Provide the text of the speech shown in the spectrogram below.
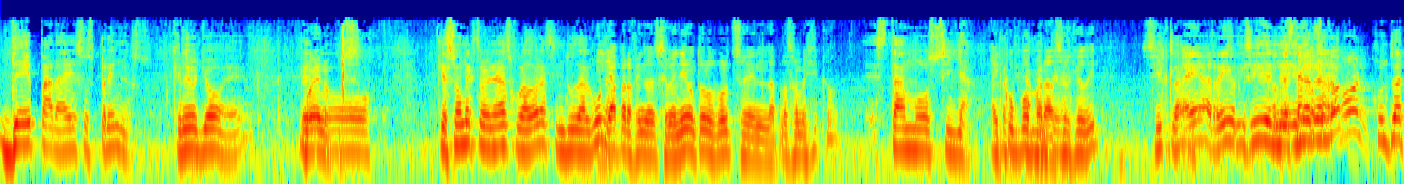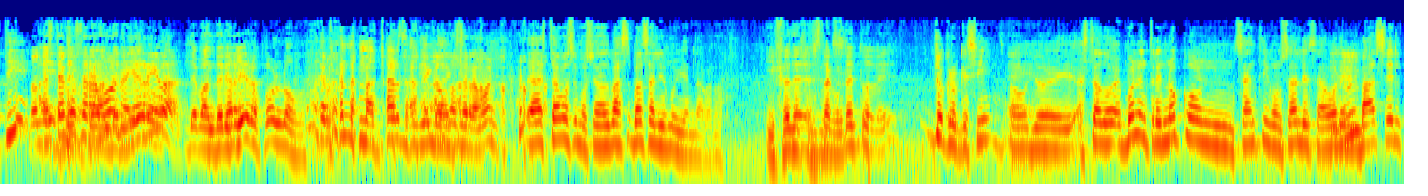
dé para esos premios, creo yo, ¿eh? Pero Bueno, pues. que son extraordinarias jugadoras, sin duda ¿Y alguna. ya para final, ¿se vendieron todos los boletos en la Plaza México? Estamos, sí, ya. ¿Hay cupo para. Sergio Dip? Sí, claro. Ahí arriba. Sí, Donde en el José reloj, Ramón. junto a ti. Donde te- José Ramón, ahí arriba. De banderillero, ponlo. Te van a matar saliendo José. Ramón. Ya estamos emocionados, va, va a salir muy bien, la verdad. ¿Y Federer está contento de venir? Yo creo que sí. No, yo he ha estado, bueno, entrenó con Santi González ahora en Basel.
